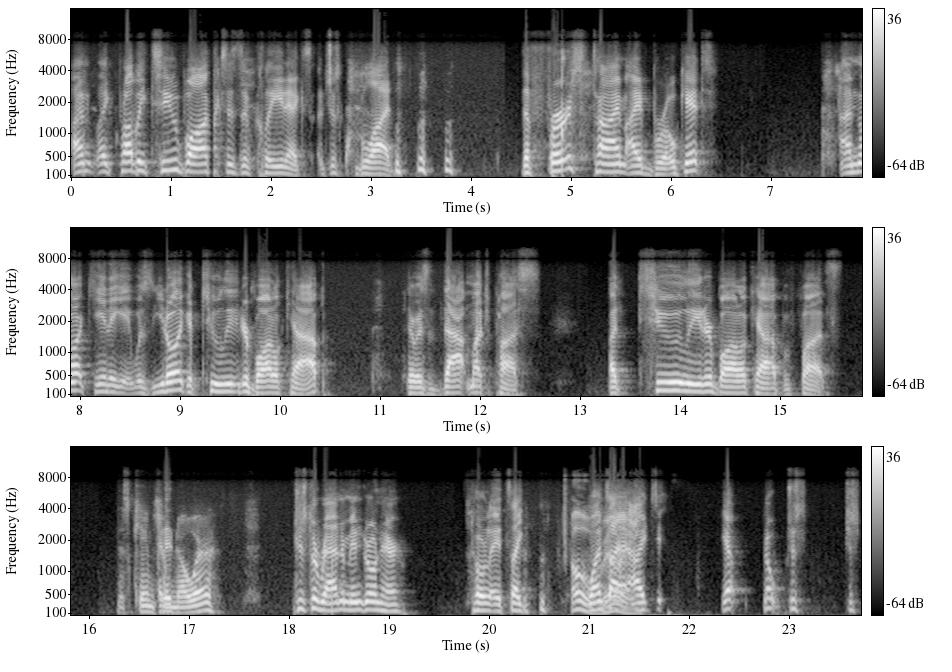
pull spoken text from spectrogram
I'm like probably two boxes of Kleenex, just blood. the first time I broke it, I'm not kidding. It was you know like a two liter bottle cap. There was that much pus. A two liter bottle cap of pus. This came from it- nowhere. Just a random ingrown hair. Totally. It's like Oh, once really? I, I t- yep, no, just just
